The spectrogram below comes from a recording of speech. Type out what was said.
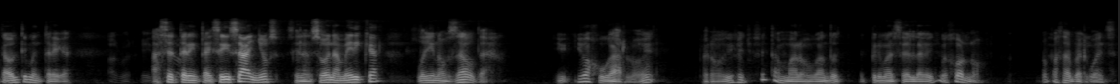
la última entrega Hace 36 años se lanzó en América Legend of Zelda. iba a jugarlo, ¿eh? Pero dije, yo soy tan malo jugando el primer Zelda mejor no. No pasar vergüenza.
